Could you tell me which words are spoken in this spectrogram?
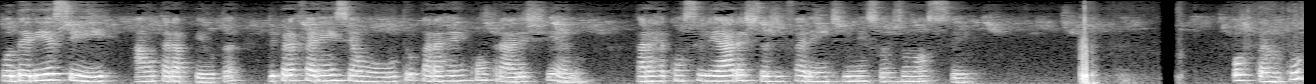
poderia-se ir a um terapeuta, de preferência a um outro, para reencontrar este elo para reconciliar estas diferentes dimensões do nosso ser. Portanto,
